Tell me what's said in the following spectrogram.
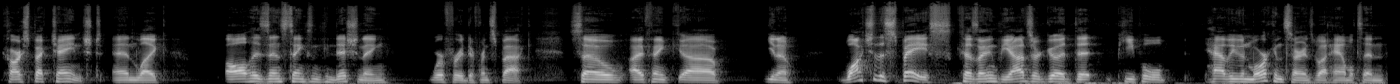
car spec changed, and like all his instincts and conditioning were for a different spec. So I think uh, you know watch the space because I think the odds are good that people have even more concerns about Hamilton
